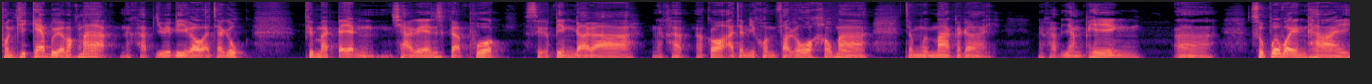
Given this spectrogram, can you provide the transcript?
คนที่แก้เบื่อมากๆนะครับอยู่ดีเราอาจจะลุกขึ้นมาเต้น challenge กับพวกศิลปินดารานะครับแล้วก็อาจจะมีคน follow เข้ามาจำนวนมากก็ได้นะครับอย่างเพลงอ่าซูเปอร์วาเลนไทน์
